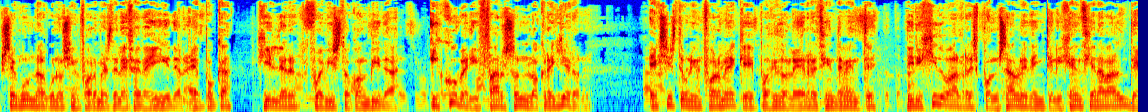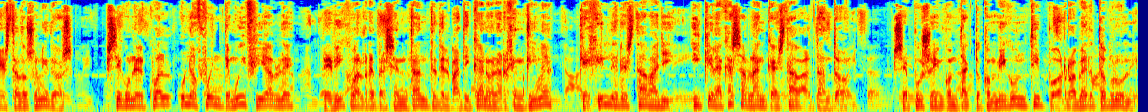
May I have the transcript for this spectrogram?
Según algunos informes del FBI de la época, Hitler fue visto con vida y Huber y Farson lo creyeron. Existe un informe que he podido leer recientemente dirigido al responsable de inteligencia naval de Estados Unidos, según el cual una fuente muy fiable le dijo al representante del Vaticano en Argentina que Hitler estaba allí y que la Casa Blanca estaba al tanto. Se puso en contacto conmigo un tipo, Roberto Brun,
